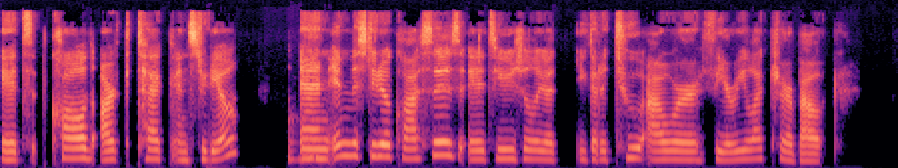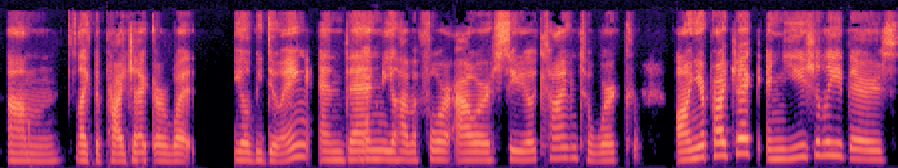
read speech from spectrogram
it's called Architect and Studio. Mm-hmm. And in the studio classes, it's usually a you get a two hour theory lecture about um like the project or what you'll be doing and then yeah. you'll have a 4 hour studio time to work on your project and usually there's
